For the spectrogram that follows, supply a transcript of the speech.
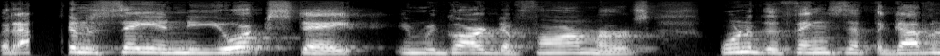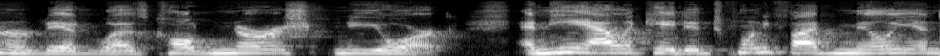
But I was going to say in New York State, in regard to farmers, one of the things that the governor did was called Nourish New York. And he allocated $25 million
